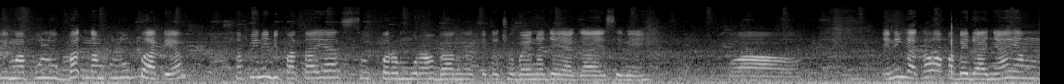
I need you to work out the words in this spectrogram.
50 bat, 60 bat ya. Tapi ini di Pattaya super murah banget. Kita cobain aja ya guys ini. Wow. Ini nggak tahu apa bedanya yang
